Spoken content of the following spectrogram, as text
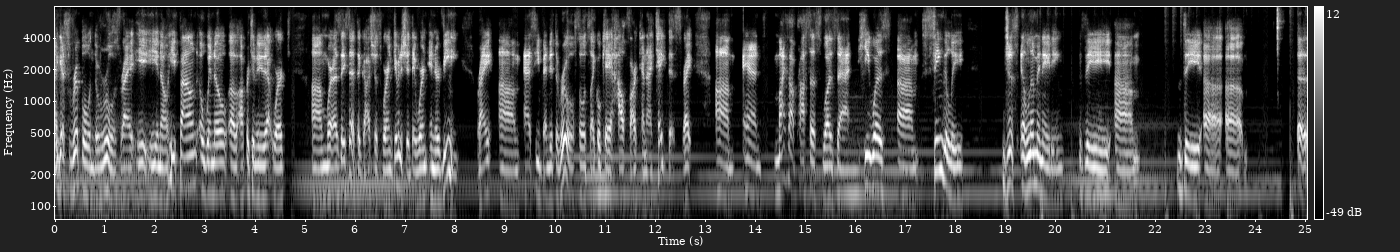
I guess ripple in the rules, right? He, he, you know, he found a window of opportunity that worked. Um, whereas they said the gods just weren't giving a shit; they weren't intervening, right? Um, as he bended the rules, so it's like, okay, how far can I take this, right? Um, and my thought process was that he was um, singly just eliminating the um, the uh, uh, uh,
